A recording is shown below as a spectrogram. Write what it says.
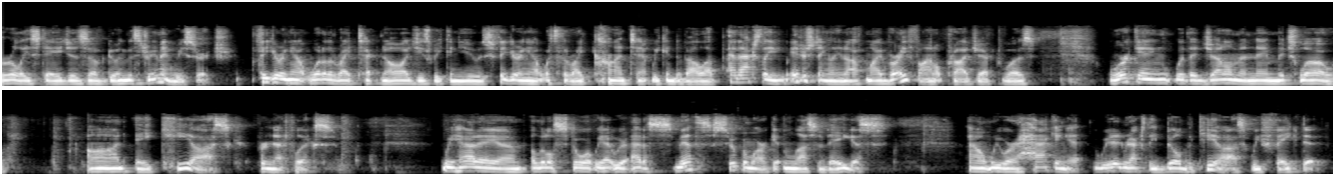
early stages of doing the streaming research, figuring out what are the right technologies we can use, figuring out what's the right content we can develop. And actually, interestingly enough, my very final project was working with a gentleman named Mitch Lowe on a kiosk for Netflix. We had a, um, a little store. We, had, we were at a Smith's supermarket in Las Vegas. We were hacking it. We didn't actually build the kiosk, we faked it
